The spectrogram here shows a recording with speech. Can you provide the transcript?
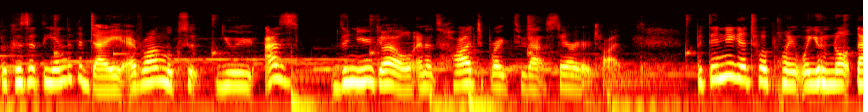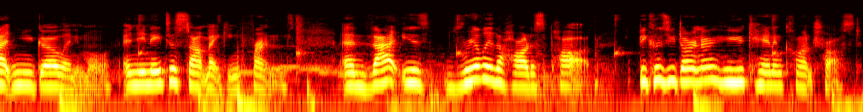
because at the end of the day, everyone looks at you as the new girl, and it's hard to break through that stereotype. But then you get to a point where you're not that new girl anymore and you need to start making friends. And that is really the hardest part because you don't know who you can and can't trust.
